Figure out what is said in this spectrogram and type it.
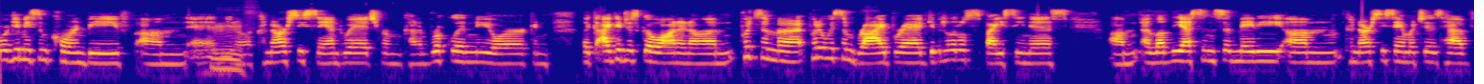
or give me some corned beef um, and mm. you know a canarsie sandwich from kind of Brooklyn, New York, and like I could just go on and on. Put some uh, put it with some rye bread, give it a little spiciness. Um, I love the essence of maybe um, canarsie sandwiches have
